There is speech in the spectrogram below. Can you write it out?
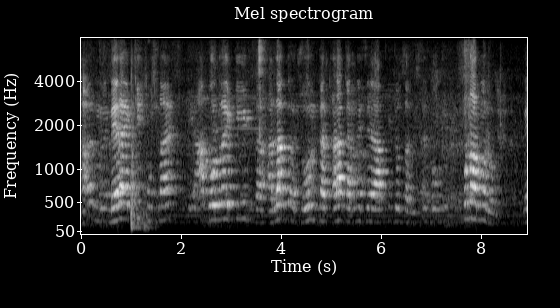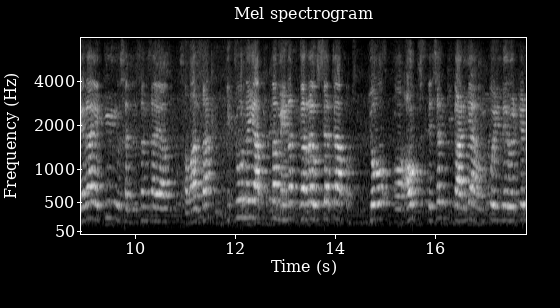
हाँ, मेरा एक चीज़ पूछना है कि आप बोल रहे कि अलग जोन का खड़ा करने से आपकी जो सर्विसेज़ होगी वो नॉर्मल होगी मेरा एक ही सजेशन था या सवाल था कि क्यों नहीं आप इतना मेहनत कर रहे उससे अच्छा आप जो आउट स्टेशन की गाड़ियाँ हैं, उनको इलेवेटेड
